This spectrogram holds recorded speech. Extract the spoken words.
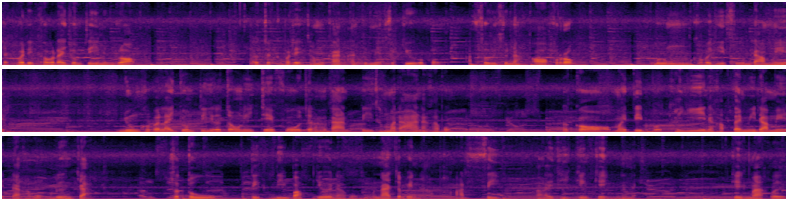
จักรพรรดิเข้าไปได้โจมตีหนึ่งรอบเราจักรพรรดิทำการอันติเมตสกิลครับผมอัศวินสุนัขออกรบบึ้มเข้าไปที่ศูนย์ดาเมจยุงเข้าไปไล่โจมตีแล้วจังหวะนี้เจโฟจะทำการตีธรรมดานะครับผมแล้วก็ไม่ติดบทขยี้นะครับ แต่มีดาเมจนะครับผมเรื่องจากศัตรูติดดีบัฟเยอะนะผมน่าจะเป็นพาสซีฟอะไรที่เก่งๆนั่นแหละเก่งมากเลย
